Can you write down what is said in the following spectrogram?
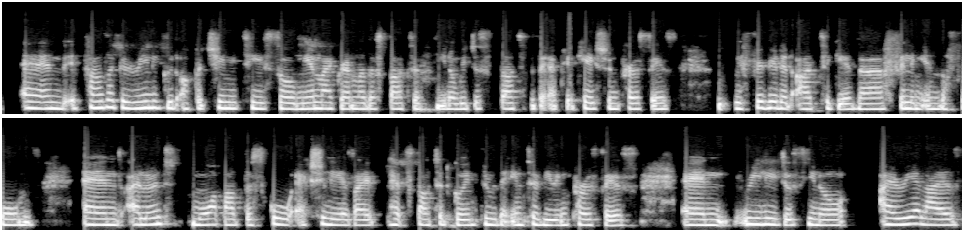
and it sounds like a really good opportunity. So me and my grandmother started, you know, we just started the application process. We figured it out together, filling in the forms. And I learned more about the school actually as I had started going through the interviewing process. And really just, you know, I realized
